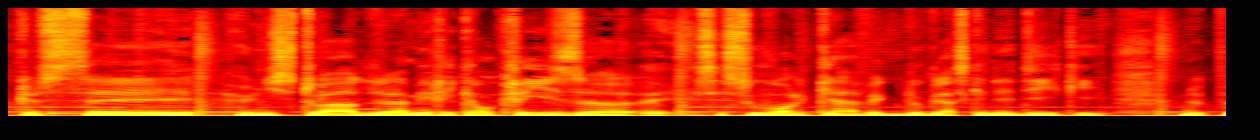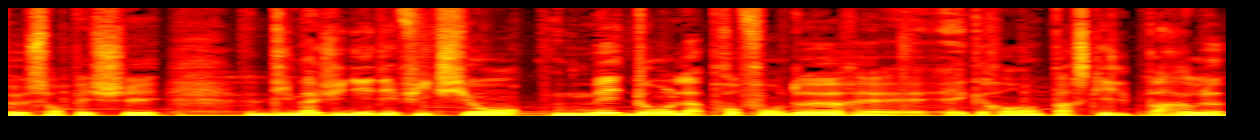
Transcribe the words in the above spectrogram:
Que c'est une histoire de l'Amérique en crise, euh, et c'est souvent le cas avec Douglas Kennedy qui ne peut s'empêcher d'imaginer des fictions, mais dont la profondeur est, grande parce qu'il parle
